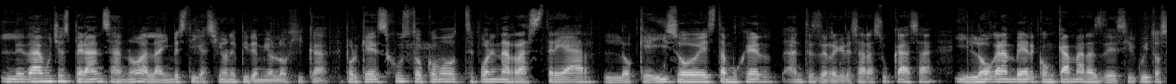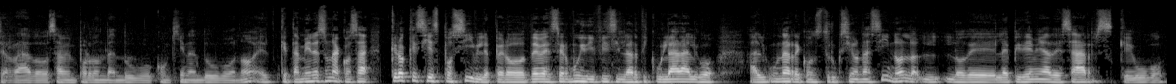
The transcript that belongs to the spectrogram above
le da mucha esperanza ¿no? a la investigación epidemiológica, porque es justo cómo se ponen a rastrear lo que hizo esta mujer antes de regresar a su casa y logran ver con cámaras de circuito cerrado, saben por dónde anduvo, con quién anduvo, ¿no? Eh, Que también es una cosa, creo que sí es posible, pero debe ser muy difícil articular algo, alguna reconstrucción así, ¿no? Lo, lo de la epidemia de SARS que hubo,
